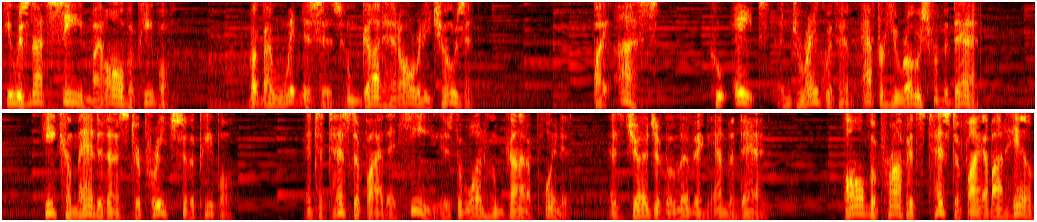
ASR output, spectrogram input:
He was not seen by all the people, but by witnesses whom God had already chosen. By us, who ate and drank with him after he rose from the dead. He commanded us to preach to the people and to testify that he is the one whom God appointed as judge of the living and the dead. All the prophets testify about him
